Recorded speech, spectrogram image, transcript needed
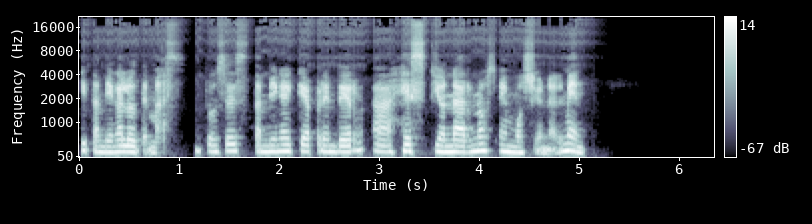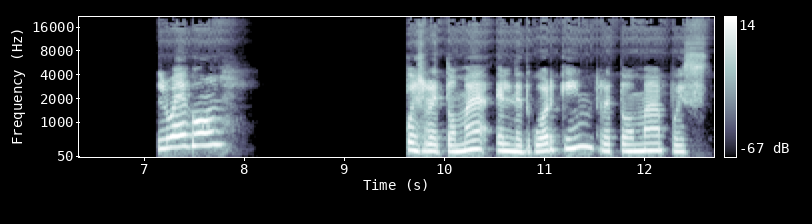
y también a los demás. Entonces también hay que aprender a gestionarnos emocionalmente. Luego, pues retoma el networking, retoma pues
